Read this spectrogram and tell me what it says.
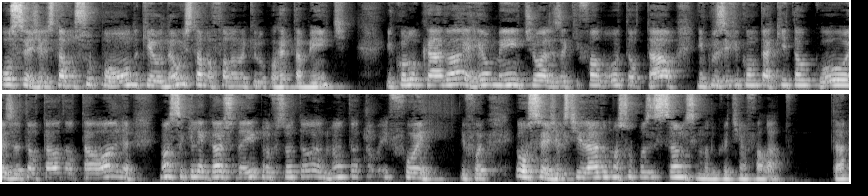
Ou seja, eles estavam supondo que eu não estava falando aquilo corretamente e colocaram, ah, realmente, olha, isso aqui falou tal, tal, inclusive conta aqui tal coisa, tal, tal, tal, tal, olha, nossa, que legal isso daí, professor, tal, não, tal, tal, e foi, e foi. Ou seja, eles tiraram uma suposição em cima do que eu tinha falado, tá?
